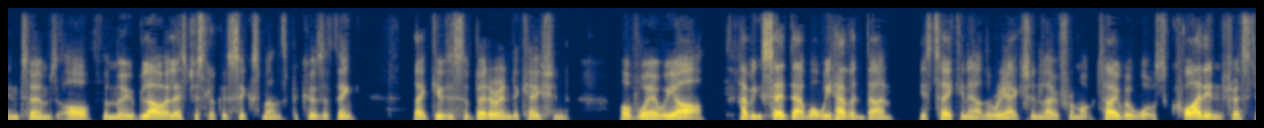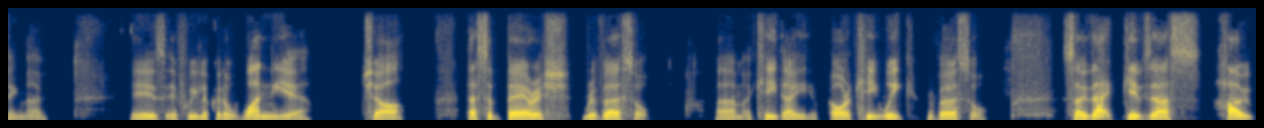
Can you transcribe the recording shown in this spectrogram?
in terms of the move lower. Let's just look at six months because I think that gives us a better indication of where we are. Having said that, what we haven't done is taking out the reaction low from October. What's quite interesting though, is if we look at a one year chart, that's a bearish reversal, um, a key day or a key week reversal. So that gives us hope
